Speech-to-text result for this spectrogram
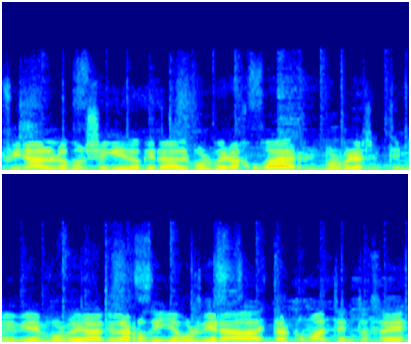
final lo he conseguido, que era el volver a jugar, volver a sentirme bien, volver a que la rodilla volviera a estar como antes. Entonces,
